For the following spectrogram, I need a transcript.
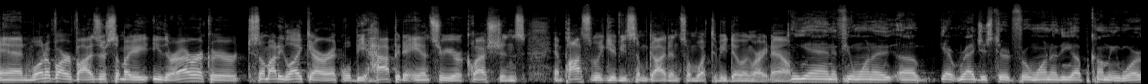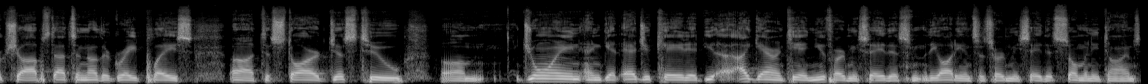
And one of our advisors, somebody, either Eric or somebody like Eric, will be happy to answer your questions and possibly give you some guidance on what to be doing right now. Yeah, and if you want to uh, get registered for one of the upcoming workshops, that's another great place uh, to start just to. Um, join and get educated. I guarantee, and you've heard me say this, the audience has heard me say this so many times.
